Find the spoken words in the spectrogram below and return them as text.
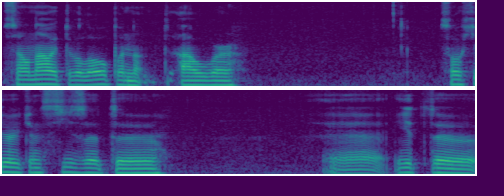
so now it will open our so here you can see that uh, uh, it uh,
